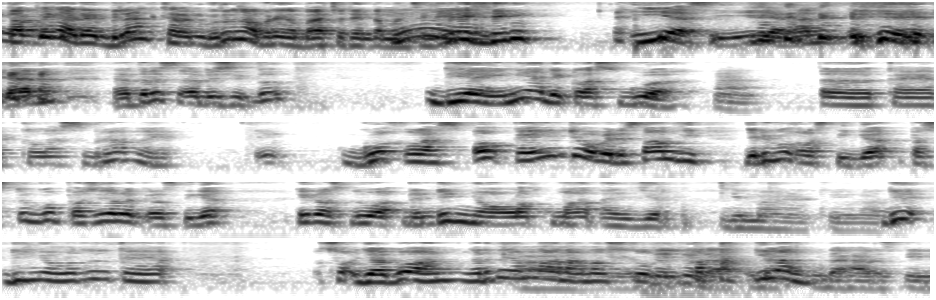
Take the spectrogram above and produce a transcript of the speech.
nggak Tapi nggak ada yang bilang calon guru nggak boleh ngebacotin teman sendiri sih. Iya sih, iya kan, iya kan. Nah terus abis itu dia ini ada kelas gua, Nah, Eh kayak kelas berapa ya? Gua kelas, oh kayaknya cuma beda setahun sih. Jadi gua kelas 3, pas itu gua posisi lagi kelas 3, dia kelas 2 dan dia nyolot banget anjir. gimana tuh? Yunus? Dia dia nyolot tuh kayak sok jagoan, ngerti lu Ah, anak-anak itu- tuh itu petakilan. Udah, udah harus Iya,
